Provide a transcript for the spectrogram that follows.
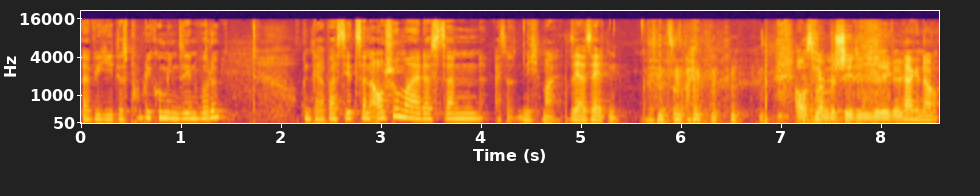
äh, wie das Publikum ihn sehen würde. Und da passiert es dann auch schon mal, dass dann, also nicht mal, sehr selten, Ausnahmen bestätigen die Regel. ja, genau.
